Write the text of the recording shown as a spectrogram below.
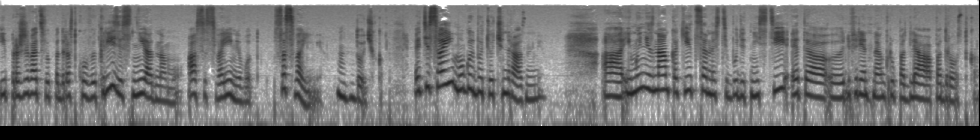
и проживать свой подростковый кризис не одному, а со своими вот, со своими. Угу. Точка. Эти свои могут быть очень разными. А, и мы не знаем, какие ценности будет нести эта э, референтная группа для подростка.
